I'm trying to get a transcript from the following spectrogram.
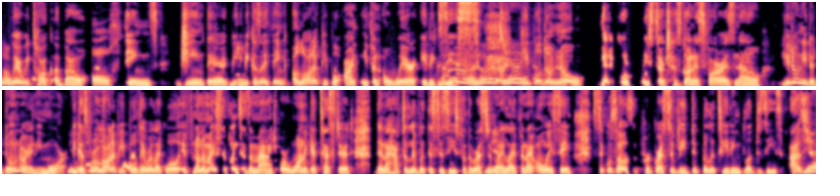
okay. where we talk about all things gene therapy because I think a lot of people aren't even aware it exists. No, yeah. People don't know medical research has gone as far as now you don't need a donor anymore. Because for a lot of people, they were like, well, if none of my siblings is a match or want to get tested, then I have to live with this disease for the rest of yeah. my life. And I always say sickle cell is a progressively debilitating blood disease. As yeah.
